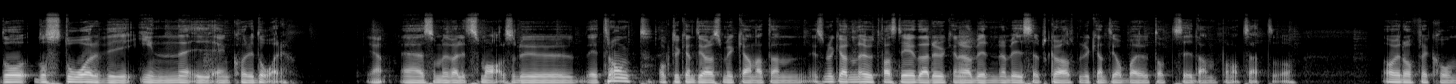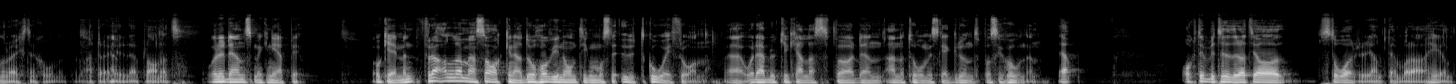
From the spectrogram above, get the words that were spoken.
då, då står vi inne i en korridor Ja. eh, som är väldigt smal. Så du, det är trångt och du kan inte göra så mycket annat än, som du kan utfallssteg där du kan göra dina biceps curls, men du kan inte jobba utåt sidan på något sätt. Och då har vi då flexioner och extensioner primärt där i det där planet. Och det är den som är knepig. Okej, men för alla de här sakerna, då har vi någonting vi måste utgå ifrån. Eh, Och det här brukar kallas för den anatomiska grundpositionen. Ja. Och det betyder att jag står egentligen bara helt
